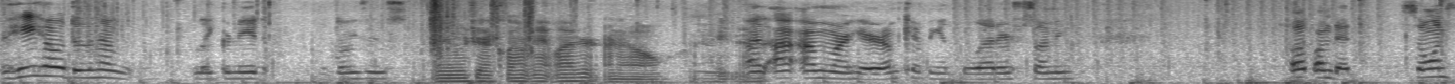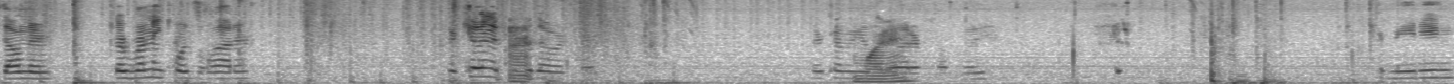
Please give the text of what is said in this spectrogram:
I hate how it doesn't have like grenade noises. Anyone trying to climb that ladder? I know. I mm-hmm. hate I, that. I, I'm right here. I'm camping at the ladder, so I mean. Oh, I'm dead. Someone's down there. They're running towards the ladder. They're killing the people Alright. that were there. They're coming up Why the didn't- ladder probably. Grenading.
